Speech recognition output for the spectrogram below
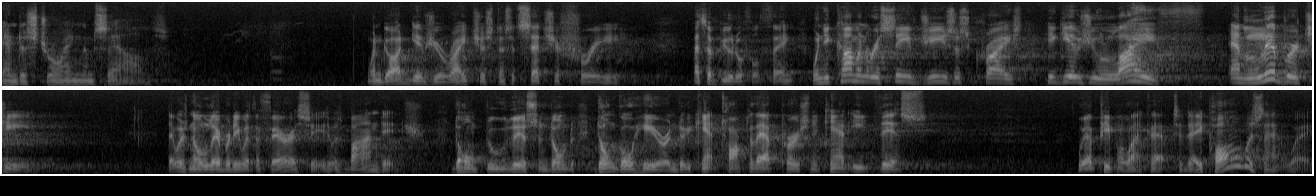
and destroying themselves. When God gives you righteousness, it sets you free. That's a beautiful thing. When you come and receive Jesus Christ, He gives you life and liberty. There was no liberty with the Pharisees, it was bondage. Don't do this and don't, don't go here and you can't talk to that person. You can't eat this. We have people like that today. Paul was that way.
